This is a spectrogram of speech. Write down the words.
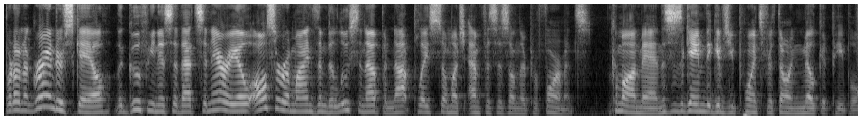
But on a grander scale, the goofiness of that scenario also reminds them to loosen up and not place so much emphasis on their performance. Come on man, this is a game that gives you points for throwing milk at people.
